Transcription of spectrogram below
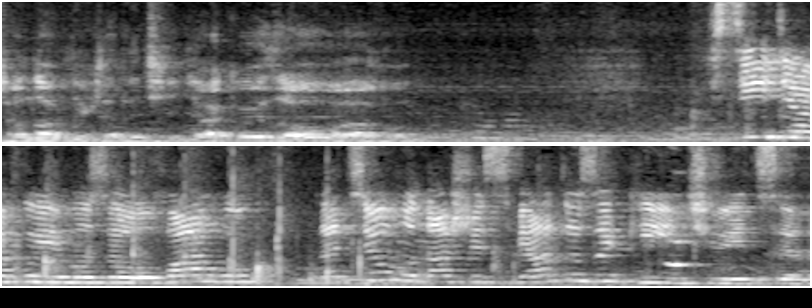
шановні глядачі, дякую за увагу. Всі дякуємо за увагу. На цьому наше свято закінчується.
